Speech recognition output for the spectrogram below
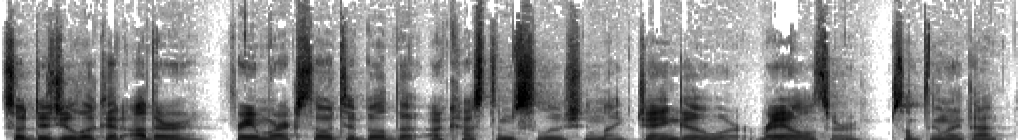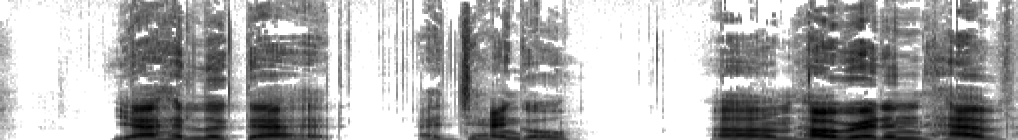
So did you look at other frameworks though to build a, a custom solution like Django or Rails or something like that? Yeah, I had looked at at Django. Um, however, I didn't have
